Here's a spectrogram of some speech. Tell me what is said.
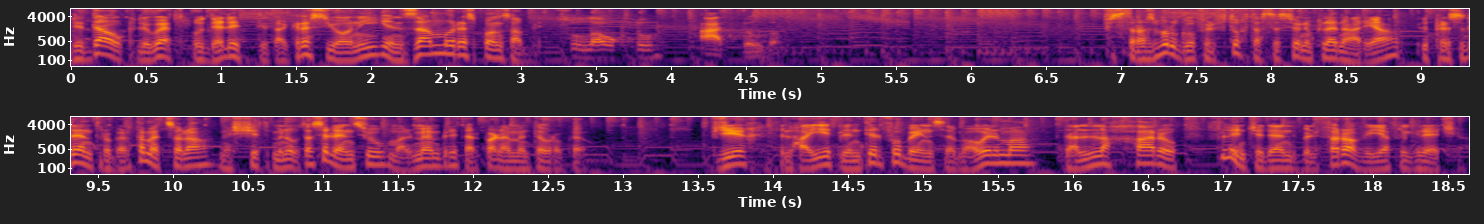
li dawk li wettqu delitti ta' aggressjoni jinżammu responsabbli. Sulawktu għatbildu. Fi Strasburgu fil-ftuħ ta' sessjoni plenarja, il-President Roberta Mezzola mexxiet minuta silenzju mal-membri tal-Parlament Ewropew. Fġieħ il-ħajjiet li ntilfu bejn sema u ilma dal-aħħar fl-inċident bil-ferrovija fil-Greċja.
